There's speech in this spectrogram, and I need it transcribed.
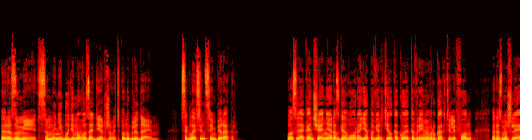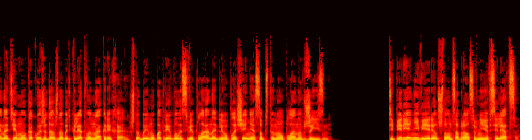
Разумеется, мы не будем его задерживать, понаблюдаем, согласился император. После окончания разговора я повертел какое-то время в руках телефон, размышляя на тему, какой же должна быть клятва накреха, чтобы ему потребовалась Светлана для воплощения собственного плана в жизнь. Теперь я не верил, что он собрался в нее вселяться.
